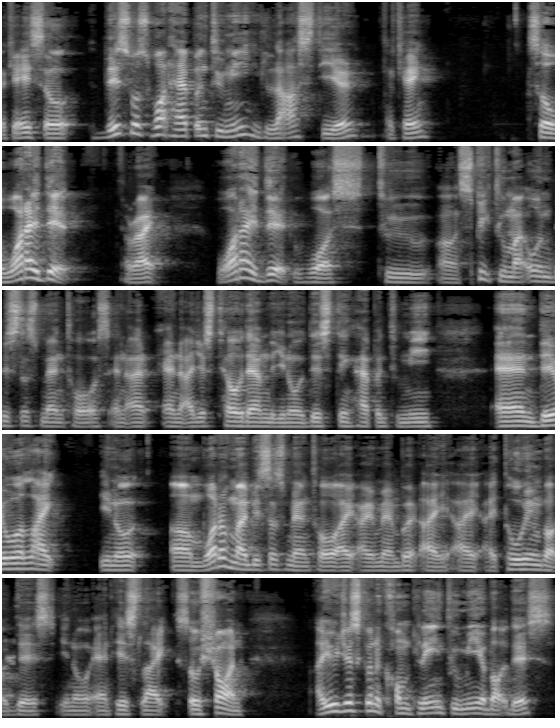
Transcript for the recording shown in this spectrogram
Okay, so this was what happened to me last year. Okay, so what I did, all right, what I did was to uh, speak to my own business mentors, and I and I just tell them that you know this thing happened to me, and they were like, you know, um, one of my business mentor, I, I remembered I, I I told him about this, you know, and he's like, so Sean, are you just gonna complain to me about this?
